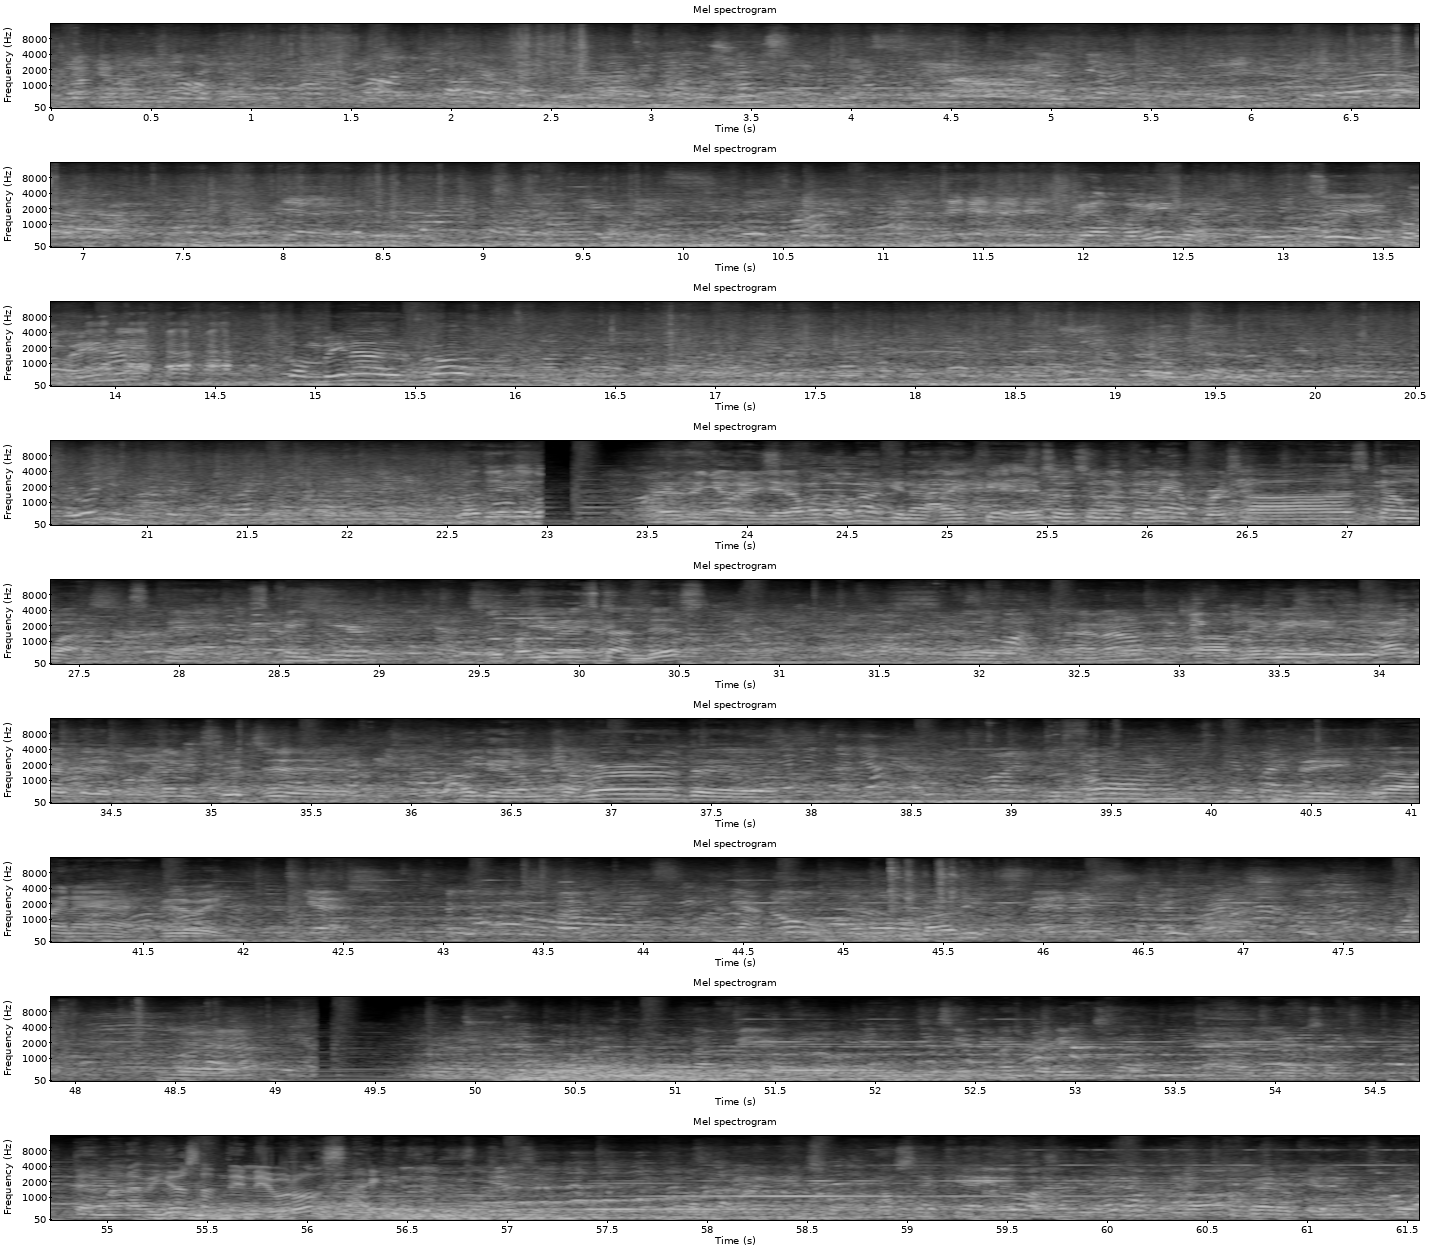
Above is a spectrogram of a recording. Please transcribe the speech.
Para Quedan bonitos. Sí, combina. Combina el flow. Miren, señores, llegamos a esta máquina. Hay que, eso es un escaneo. Press Uh, scan what? scan, scan here. What you gonna scan this? I don't know. Maybe ah, haya el teléfono. Let me see. Uh, vamos a ver the phone. De una vaina, eh, mira ve. Yes. Bali. Se siente una experiencia maravillosa. Maravillosa, tenebrosa no sé qué hay detrás, pero queremos ver.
